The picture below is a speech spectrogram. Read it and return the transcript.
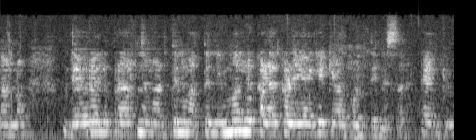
ನಾನು ದೇವರಲ್ಲಿ ಪ್ರಾರ್ಥನೆ ಮಾಡ್ತೀನಿ, ಮತ್ತೆ ನಿಮ್ಮಲ್ಲಿ ಕಳಕಳಿಯಾಗಿ ಕೇಳ್ಕೊಳ್ತೀನಿ ಸರ್. ಥ್ಯಾಂಕ್ ಯು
